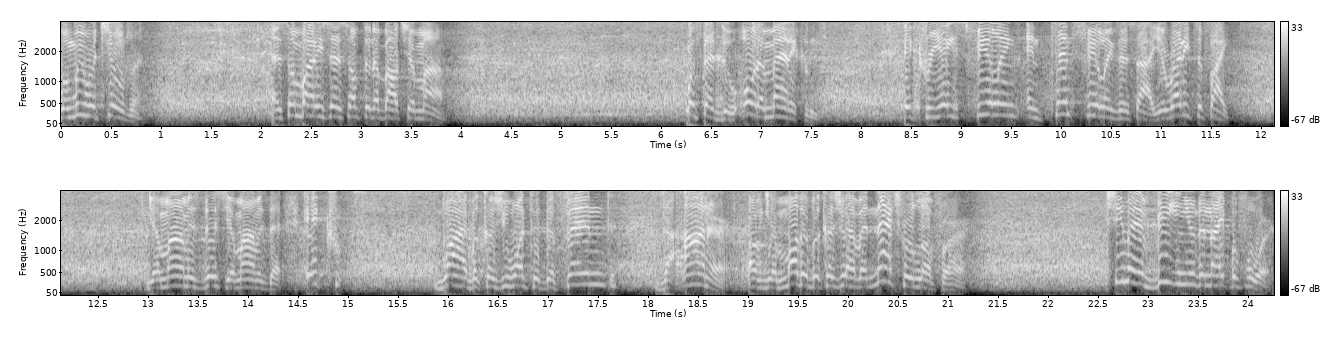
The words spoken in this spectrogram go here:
when we were children and somebody says something about your mom. What's that do? Automatically. It creates feelings, intense feelings inside. You're ready to fight. Your mom is this, your mom is that. It why? Because you want to defend the honor of your mother because you have a natural love for her. She may have beaten you the night before.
